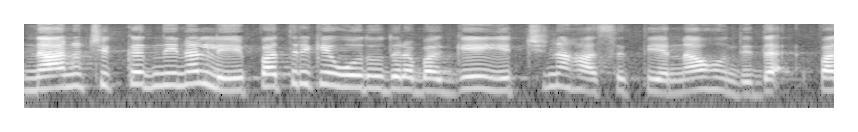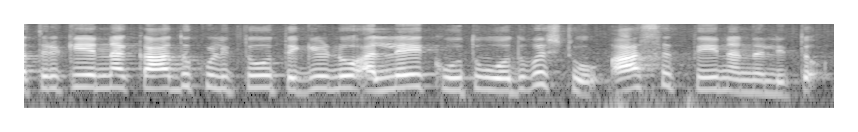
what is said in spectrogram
ನಾನು ಚಿಕ್ಕಂದಿನಲ್ಲಿ ಪತ್ರಿಕೆ ಓದುವುದರ ಬಗ್ಗೆ ಹೆಚ್ಚಿನ ಆಸಕ್ತಿಯನ್ನ ಹೊಂದಿದ್ದೆ. ಪತ್ರಿಕೆಯನ್ನ ಕಾದು ಕುಳಿತು ತೆಗೆದು ಅಲ್ಲೇ ಕೂತು ಓದುವಷ್ಟು ಆಸಕ್ತಿ ನನ್ನಲ್ಲಿತ್ತು.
